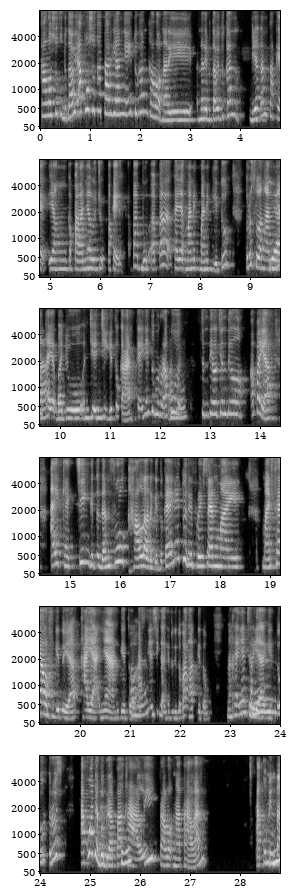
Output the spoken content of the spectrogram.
kalau suku Betawi aku suka tariannya itu kan kalau nari nari Betawi itu kan dia kan pakai yang kepalanya lucu pakai apa bu, apa kayak manik-manik gitu terus lengannya Ya. kayak baju enci-enci gitu kan kayaknya itu menurut aku Aha. Centil-centil apa ya eye catching gitu dan full color gitu kayaknya itu represent my myself gitu ya kayaknya gitu Aha. aslinya sih nggak gitu-gitu banget gitu nah kayaknya ceria Oh. gitu terus aku ada beberapa Terus? kali kalau Natalan aku minta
